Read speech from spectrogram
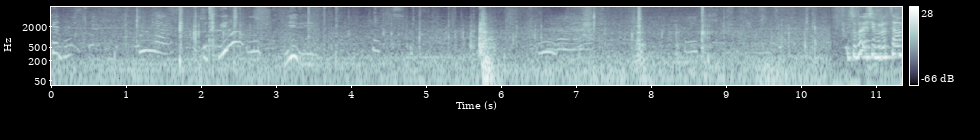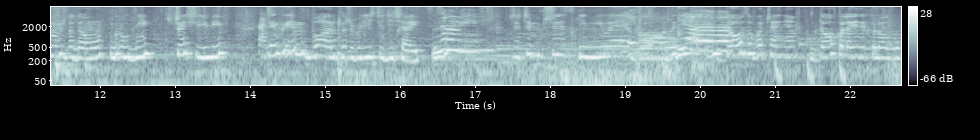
Kiedy? Nie. Przed chwilą? Nie wiem. Słuchajcie, wracamy już do domu, brudni, szczęśliwi. Dziękujemy bardzo, że byliście dzisiaj z nami. Życzymy wszystkim miłego dnia i do zobaczenia, do kolejnych vlogów.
